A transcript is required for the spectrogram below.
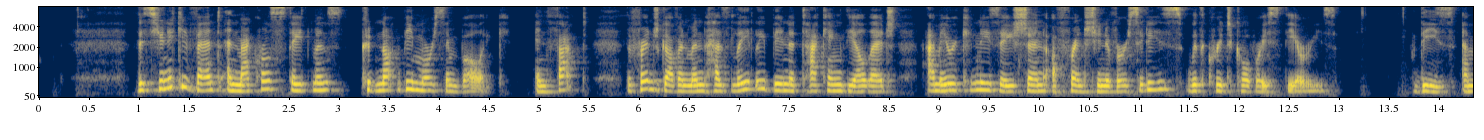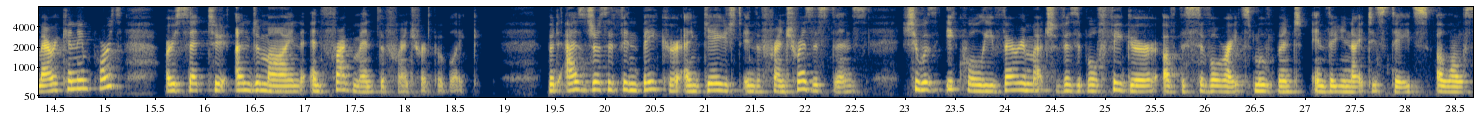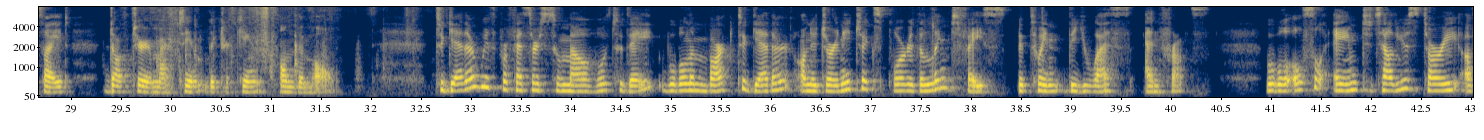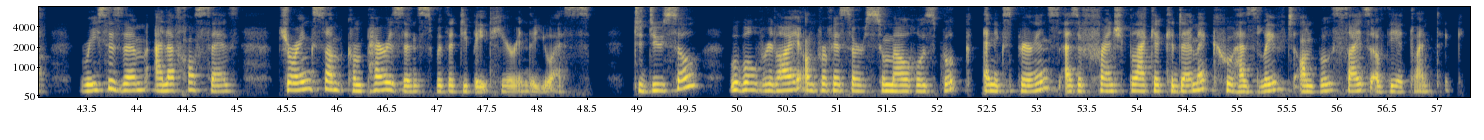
This unique event and Macron's statements could not be more symbolic. In fact, the French government has lately been attacking the alleged Americanization of French universities with critical race theories. These American imports are said to undermine and fragment the French Republic. But as Josephine Baker engaged in the French resistance, she was equally very much visible figure of the civil rights movement in the United States alongside Dr. Martin Luther King on the Mall. Together with Professor Soumahoro today, we will embark together on a journey to explore the linked face between the US and France. We will also aim to tell you a story of racism à la française, drawing some comparisons with the debate here in the US. To do so, we will rely on Professor Soumahoro's book and experience as a French black academic who has lived on both sides of the Atlantic.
